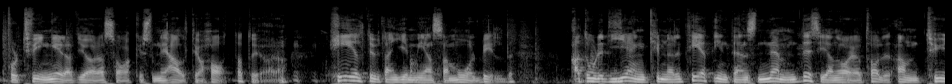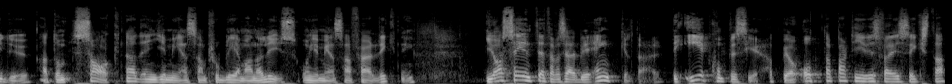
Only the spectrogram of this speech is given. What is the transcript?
får tvinga er att göra saker som ni alltid har hatat att göra. Helt utan gemensam målbild. Att ordet gängkriminalitet inte ens nämndes i januariavtalet antyder ju att de saknade en gemensam problemanalys och en gemensam färdriktning. Jag säger inte detta för att säga att det blir enkelt det här. Det är komplicerat. Vi har åtta partier i Sveriges riksdag.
